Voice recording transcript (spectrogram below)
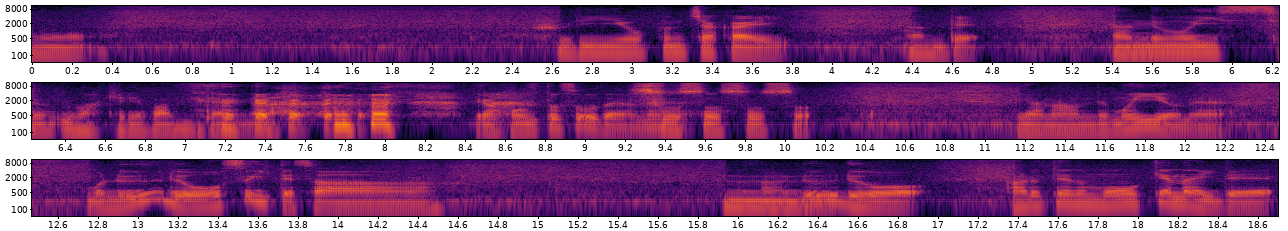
もうフリーオープン茶会なんで何でもいいっすよ、うまければみたいな。いやほんとそうだよね。そうそうそうそう。いやなんでもいいよね。もうルール多すぎてさ、うん。ルールをある程度設けないで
